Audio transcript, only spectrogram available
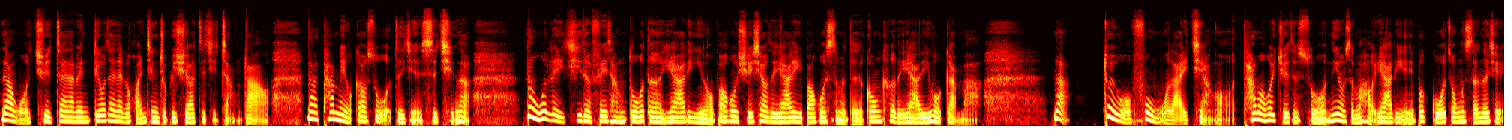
让我去在那边丢在那个环境就必须要自己长大哦。那他没有告诉我这件事情，那。那我累积的非常多的压力哦，包括学校的压力，包括什么的功课的压力或干嘛。那对我父母来讲哦，他们会觉得说，你有什么好压力？你不国中生，而且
